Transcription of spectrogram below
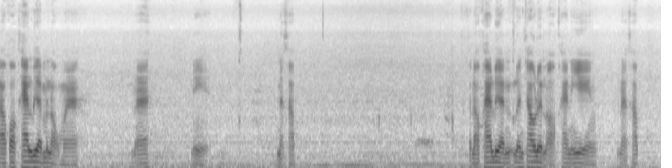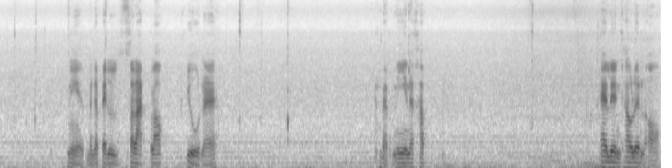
เราก็แค่เลื่อนมันออกมานะนี่นะครับ เราแค่เลื่อนเลื่อนเข้าเลื่อนออกแค่นี้เองนะครับนี่มันจะเป็นสลักล็อกอยู่นะ แบบนี้นะครับ แค่เลื่อนเข้าเลื่อนออก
